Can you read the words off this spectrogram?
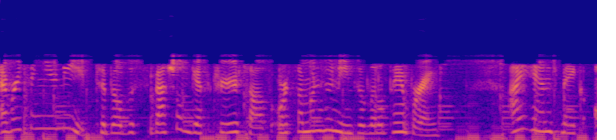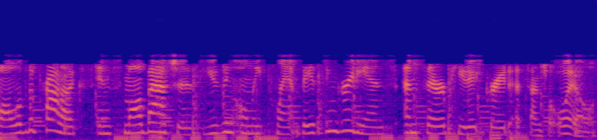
everything you need to build a special gift for yourself or someone who needs a little pampering. I hand make all of the products in small batches using only plant based ingredients and therapeutic grade essential oils.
